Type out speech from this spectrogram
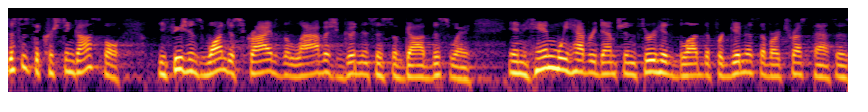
This is the Christian gospel. Ephesians 1 describes the lavish goodnesses of God this way In Him we have redemption through His blood, the forgiveness of our trespasses,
